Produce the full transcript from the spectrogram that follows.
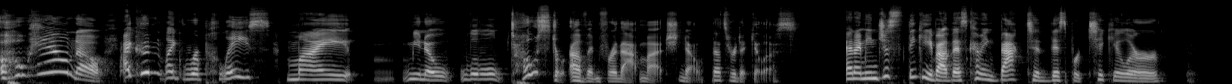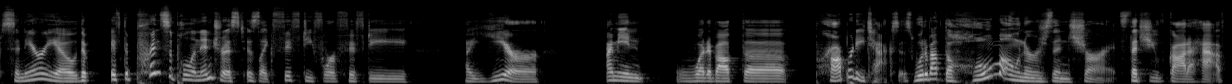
Oh hell no. I couldn't like replace my you know little toaster oven for that much. No, that's ridiculous. And I mean just thinking about this coming back to this particular scenario, that if the principal and interest is like 5450 a year, I mean, what about the property taxes? What about the homeowner's insurance that you've got to have?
